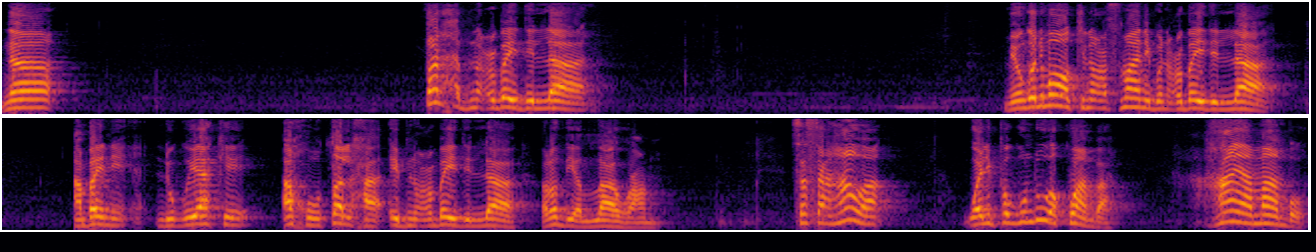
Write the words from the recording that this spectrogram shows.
Na talha bnu ubaidillah miongoni mwao kina Uthman bn ubaidillah ambaye ni ndugu yake akhu talha ibnu ubaidillah radhiyallahu anhu. Sasa hawa walipogundua kwamba haya mambo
